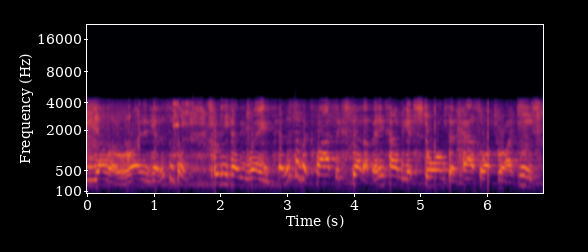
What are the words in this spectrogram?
and yellow right in here. This is some pretty heavy rain, and this is a classic setup. Anytime we get storms that pass off to our east,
